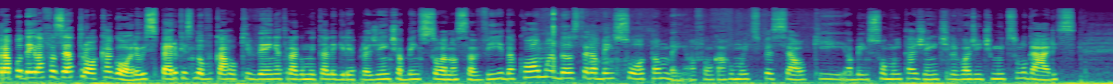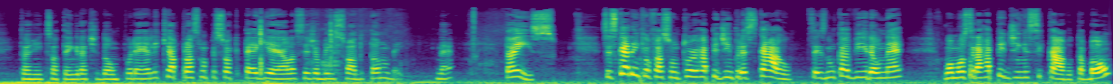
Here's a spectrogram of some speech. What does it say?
Pra poder ir lá fazer a troca agora. Eu espero que esse novo carro que venha traga muita alegria pra gente, abençoe a nossa vida, como a Duster abençoou também. Ó, foi um carro muito especial que abençoou muita gente, levou a gente em muitos lugares. Então a gente só tem gratidão por ela e que a próxima pessoa que pegue ela seja abençoado também, né? Então é isso. Vocês querem que eu faça um tour rapidinho para esse carro? Vocês nunca viram, né? Vou mostrar rapidinho esse carro, tá bom?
